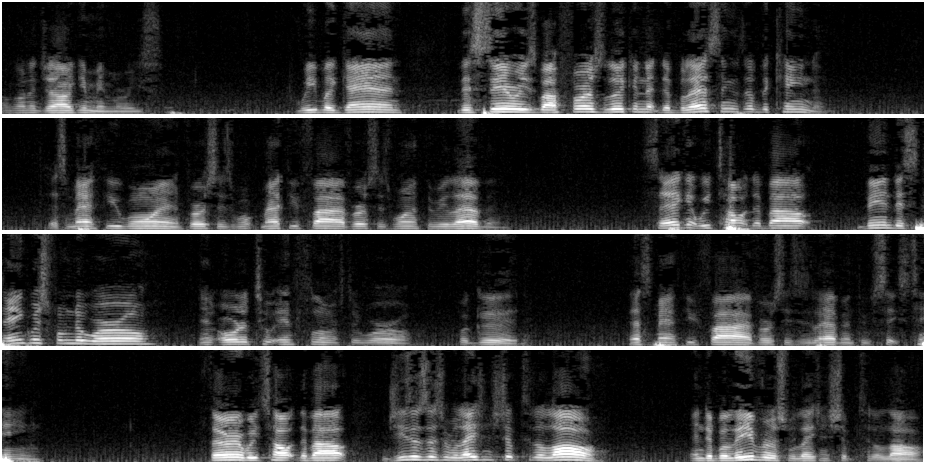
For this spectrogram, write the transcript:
I'm going to jog your memories. We began this series by first looking at the blessings of the kingdom. That's Matthew 1 verses, Matthew 5 verses 1 through 11. Second, we talked about being distinguished from the world in order to influence the world for good. That's Matthew 5 verses 11 through 16. Third, we talked about Jesus' relationship to the law and the believer's relationship to the law.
